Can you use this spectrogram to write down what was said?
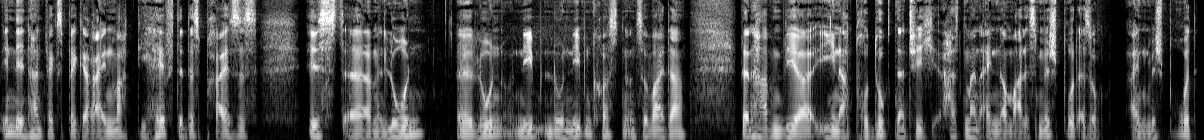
in den Handwerksbäckereien macht die Hälfte des Preises ist ähm, Lohn, äh, Lohn, neben, Lohnnebenkosten und so weiter. Dann haben wir, je nach Produkt natürlich, hat man ein normales Mischbrot, also ein Mischbrot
